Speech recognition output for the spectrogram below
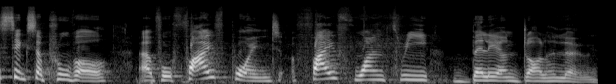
seeks approval uh, for $5.513 billion loan.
